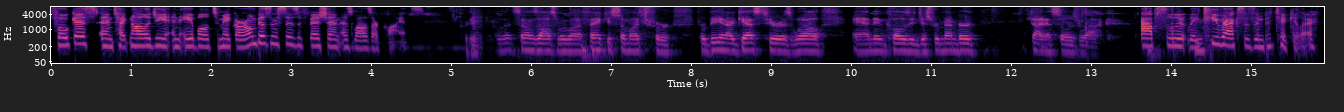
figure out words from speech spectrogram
focused and technology enabled to make our own businesses efficient as well as our clients. Well, that sounds awesome. We want to thank you so much for for being our guest here as well. And in closing, just remember, dinosaurs rock. Absolutely. T Rexes in particular.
